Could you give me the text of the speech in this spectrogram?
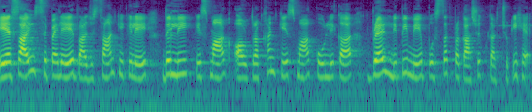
एएसआई इससे पहले राजस्थान के किले, दिल्ली के स्मारक और उत्तराखंड के स्मारक को लेकर ब्रेल लिपि में पुस्तक प्रकाशित कर चुकी है,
